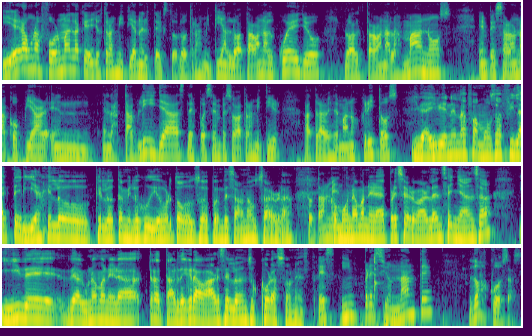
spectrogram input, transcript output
Y era una forma en la que ellos transmitían el texto. Lo transmitían, lo ataban al cuello, lo ataban a las manos, empezaron a copiar en, en las tablillas, después se empezó a transmitir a través de manuscritos. Y de ahí vienen las famosas filacterías que lo que lo también los judíos ortodoxos después empezaron a usar, ¿verdad? Totalmente. Como una manera de preservar la enseñanza y de, de alguna manera tratar de grabárselo en sus corazones. Es impresionante dos cosas,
